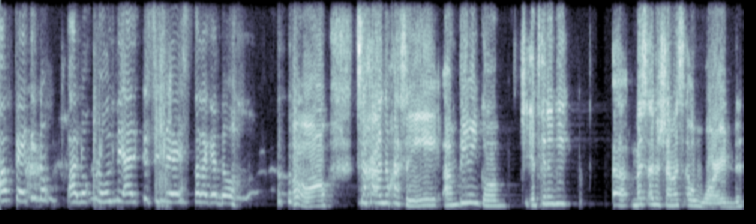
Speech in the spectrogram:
ang petty nung ano, role ni Ann kasi Reyes talaga do. oo, saka ano kasi um feeling ko it's gonna be uh, mas ano siya mas award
